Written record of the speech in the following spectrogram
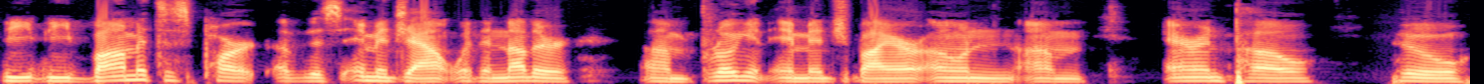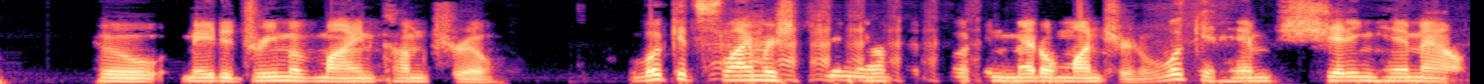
the the vomitous part of this image out with another um, brilliant image by our own um, Aaron Poe, who who made a dream of mine come true. Look at Slimer shitting out that fucking metal muncher. Look at him shitting him out.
